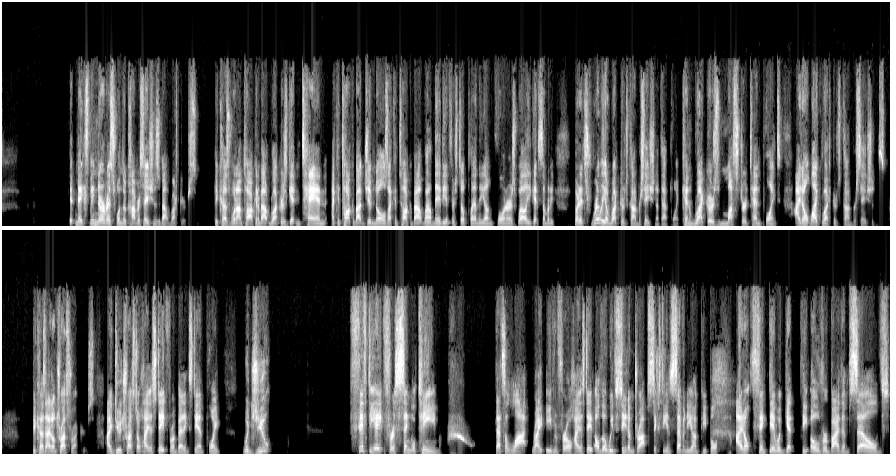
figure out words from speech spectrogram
it makes me nervous when the conversation is about Rutgers because when I'm talking about Rutgers getting 10, I can talk about Jim Knowles. I can talk about, well, maybe if they're still playing the young corner as well, you get somebody, but it's really a Rutgers conversation at that point. Can Rutgers muster 10 points? I don't like Rutgers conversations because I don't trust Rutgers. I do trust Ohio State from a betting standpoint. Would you 58 for a single team? that's a lot, right? Even for Ohio State. Although we've seen them drop 60 and 70 on people, I don't think they would get the over by themselves.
